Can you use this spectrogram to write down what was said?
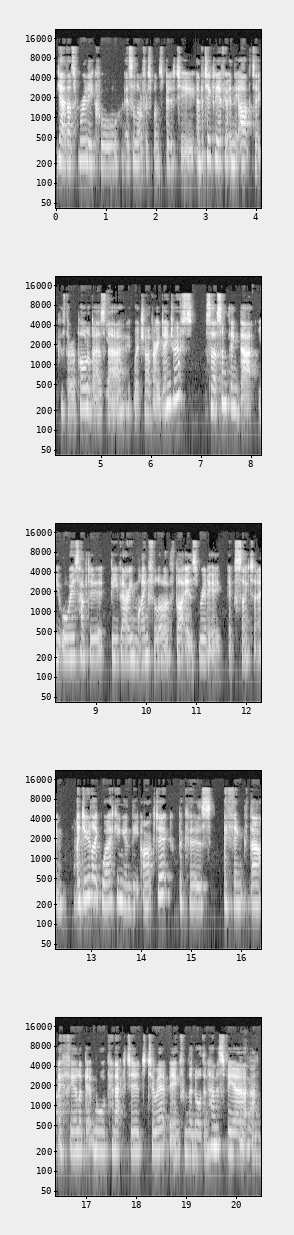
yeah that's really cool. It's a lot of responsibility. And particularly if you're in the arctic because there are polar bears Yeah. there which are very dangerous. So that's something that you always have to be very mindful of but it's really exciting. I do like working in the arctic because I think that I feel a bit more connected to it, being from the northern hemisphere, Mhm. and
